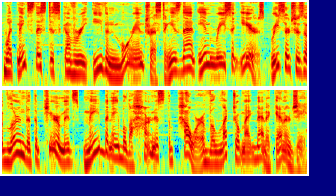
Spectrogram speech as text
What makes this discovery even more interesting is that in recent years, researchers have learned that the pyramids may have been able to harness the power of electromagnetic energy.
